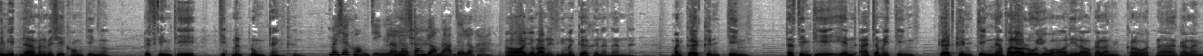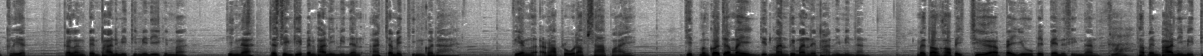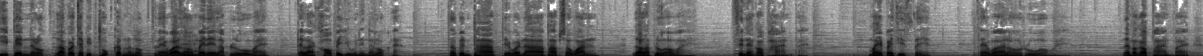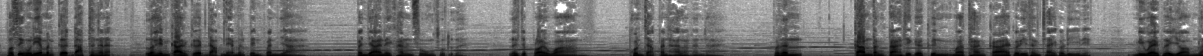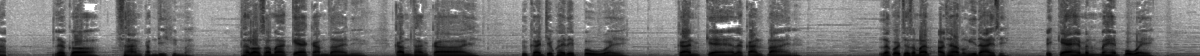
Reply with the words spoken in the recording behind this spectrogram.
นิมิตเนี่ยมันไม่ใช่ของจริงหรอกเป็นสิ่งที่จิตมันปรุงแต่งขึ้น ไม่ใช่ของจริงแล้วเราต้องยอมรับด้วยเหรอคะอ๋อยอมรับในสิ่งที่มันเกิดขึ้นนั้นนะมันเกิดขึ้นจริง แต่สิ่งที่เห็นอาจจะไม่จริง เกิดขึ้นจริงนะเพราะเรารู้อยู่ว่าอ๋อนี่เรากำลังโกรธนะกำลังเครียดกำลังเป็นภาพนิมิตที่ไม่ดีขึ้นมา จริงนะ แต่สิ่งที่เป็นภาพนิมิตนั้นอาจจะไม่จริงก็ได้ เพียงรับรู้รับทราบไว้ จิตมันก็จะไม่ยึดมั่นถือมั่นในภาพนิมิตนั้น ไม่ต้องเข้าไปเชื่อไปอยู่ไปเป็นในสิ่งนั้น ถ้าเป็นภาพนิมิตที่เป็นนรก เราก็จะไปทุกข์กับนรกแสดงว่าเราไม่ได้รับรู้ไว้ แต่เราเข้าไปอยู่ในนรกแล้วถ้าเป็นภาพเทวดาภาพสวรรค์ เรารับรู้เอาไว้ สิ่งนั้นก็ผ่านไป ไม่ไปฏิเสธ แต่ว่าเรารู้เอาไว้ แล้วมันก็ผ่านไป เพราะสิ่งพวกนี้มันเกิดดับทั้งนั้นอะเราเห็นการเกิดดับเนี่ยมันเป็นปัญญา ปัญญาในขั้นสูงสุดเลยแล้วจะปล่อยวางพ้นจากปัญหาเหล่านั้นได้ เพราะฉะนั้นกรรมต่างๆที่เกิดขึ้นมาทางกายก็ดีทางใจก็ดีเนี่ย มีไว้เพื่อยอมรับ แล้วก็สร้างกรรมดีขึ้นมา ถ้าเราสามารถแก้กรรมได้เนี่ยกรรมทางกาย คือการเจ็บไข้ได้ป่วย การแก่และการตายเนี่ยเราก็จะสามารถเอาชนะตรงนี้ได้สิ ไปแก้ให้มันไม่ให้ป่วย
